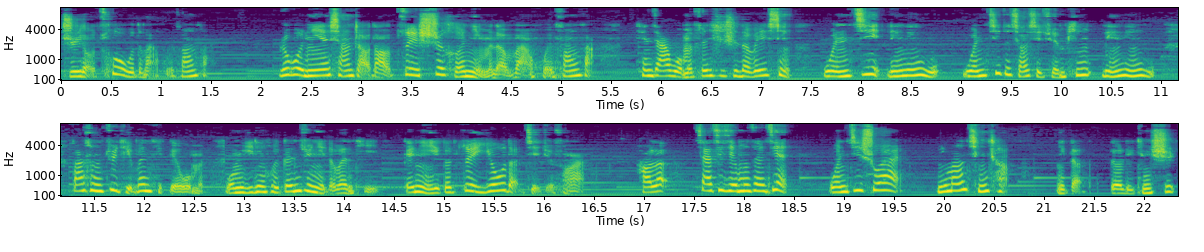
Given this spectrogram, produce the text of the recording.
只有错误的挽回方法。如果你也想找到最适合你们的挽回方法，添加我们分析师的微信文姬零零五。文姬的小写全拼零零五，发送具体问题给我们，我们一定会根据你的问题，给你一个最优的解决方案。好了，下期节目再见。文姬说爱，迷茫情场，你的得力军师。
